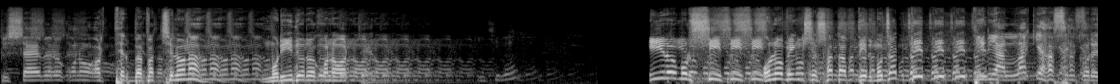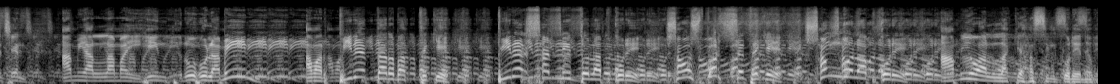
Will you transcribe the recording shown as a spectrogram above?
পীর সাহেবেরও কোনো অর্থের ব্যাপার ছিল না। মুরিদেরও কোনো অর্থ কি ছিল? ঊনবিংশ শতাব্দীর তিনি আল্লাহকে হাসিল করেছেন। আমি আল্লামাই হিন্দ রুহুল আমিন। আমার আমিও আল্লাহকে হাসিল করে নেব।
